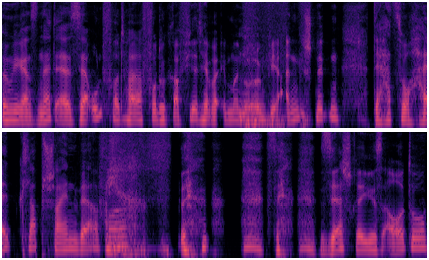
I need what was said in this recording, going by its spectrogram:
irgendwie ganz nett. Er ist sehr unvorteilhaft fotografiert, aber immer nur irgendwie angeschnitten. Der hat so Halbklappscheinwerfer. Ja. Sehr, sehr, schräges Auto.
